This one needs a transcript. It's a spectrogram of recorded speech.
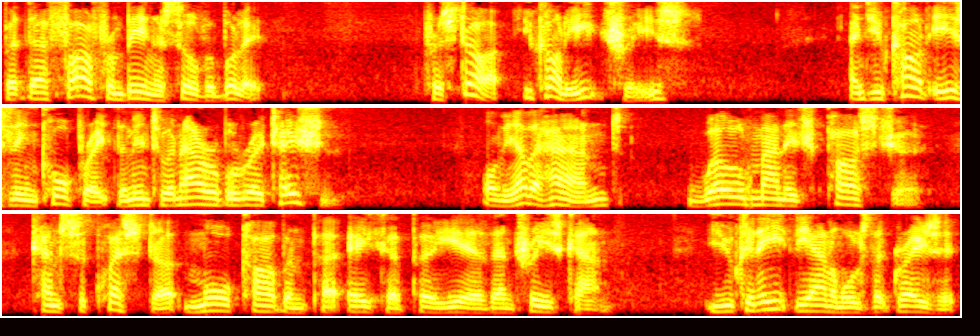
But they're far from being a silver bullet. For a start, you can't eat trees, and you can't easily incorporate them into an arable rotation. On the other hand, well managed pasture can sequester more carbon per acre per year than trees can. You can eat the animals that graze it,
